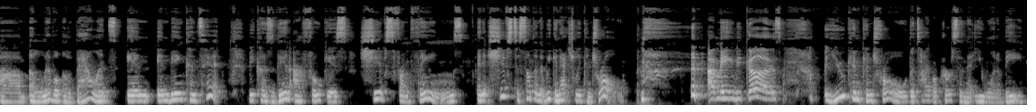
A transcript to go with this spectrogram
um, a level of balance in in being content. Because then our focus shifts from things and it shifts to something that we can actually control i mean because you can control the type of person that you want to be.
